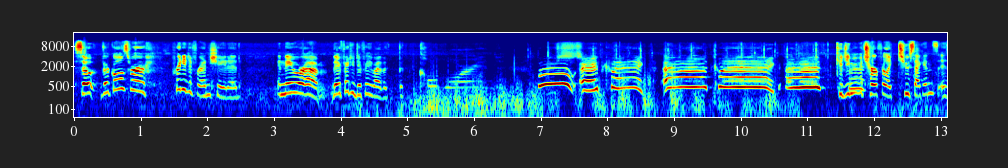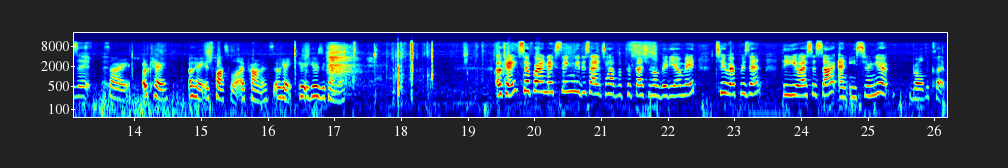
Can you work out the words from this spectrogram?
So their goals were pretty differentiated, and they were um, they were affected differently by the, the Cold War and Woo! Earthquake! Earthquake! Earth! Could you move a chair for like two seconds? Is it? Sorry. Okay. Okay, it's possible. I promise. Okay, here, here's the camera. Okay, so for our next thing, we decided to have a professional video made to represent the USSR and Eastern Europe. Roll the clip.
